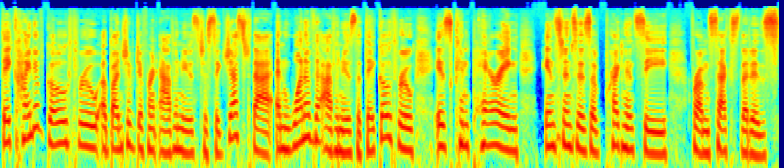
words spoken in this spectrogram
they kind of go through a bunch of different avenues to suggest that. And one of the avenues that they go through is comparing instances of pregnancy from sex that is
